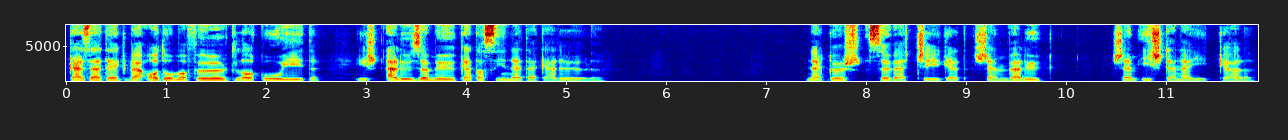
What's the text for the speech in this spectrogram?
Kezetekbe adom a föld lakóit, és előzöm őket a színetek elől. Ne kös szövetséget sem velük, sem isteneikkel.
